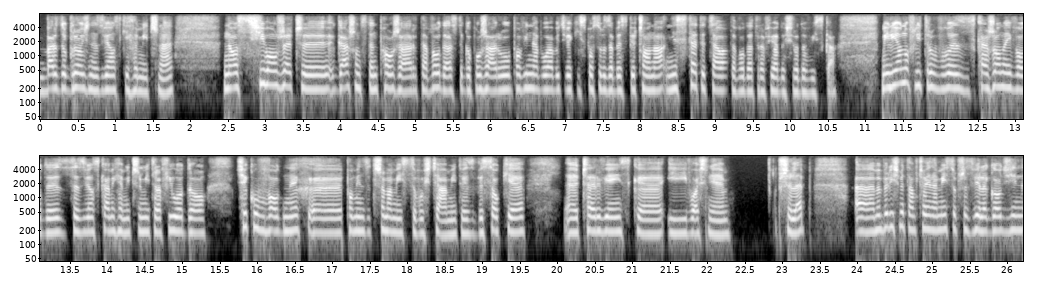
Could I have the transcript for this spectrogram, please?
bardzo groźne związki chemiczne. No, z siłą rzeczy, gasząc ten pożar, ta woda z tego pożaru powinna była być w jakiś sposób zabezpieczona. Niestety cała ta woda trafiła do środowiska. Milionów litrów skażonej wody ze związkami chemicznymi trafiło do cieków wodnych e, pomiędzy trzema miejscowościami. To jest Wysokie, e, Czerwieńskie i właśnie przylep. E, my byliśmy tam wczoraj na miejscu przez wiele godzin.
